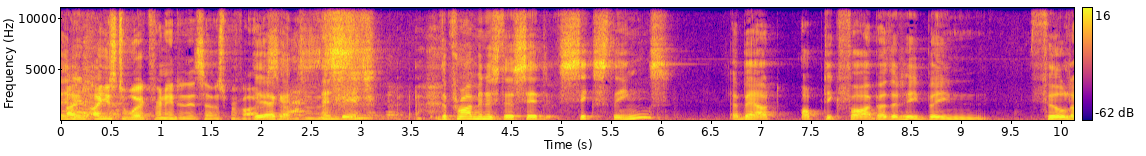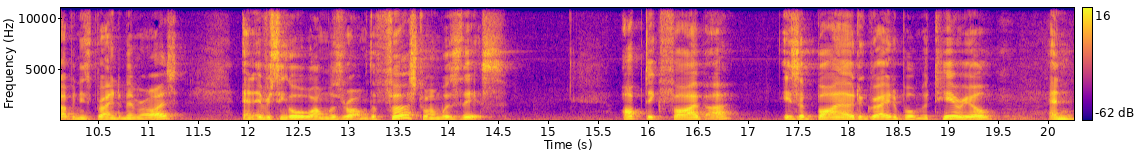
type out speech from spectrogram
I, I used to work for an internet service provider. yeah, okay. is- And then the Prime Minister said six things about optic fibre that he'd been filled up in his brain to memorise, and every single one was wrong. The first one was this optic fibre is a biodegradable material, and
